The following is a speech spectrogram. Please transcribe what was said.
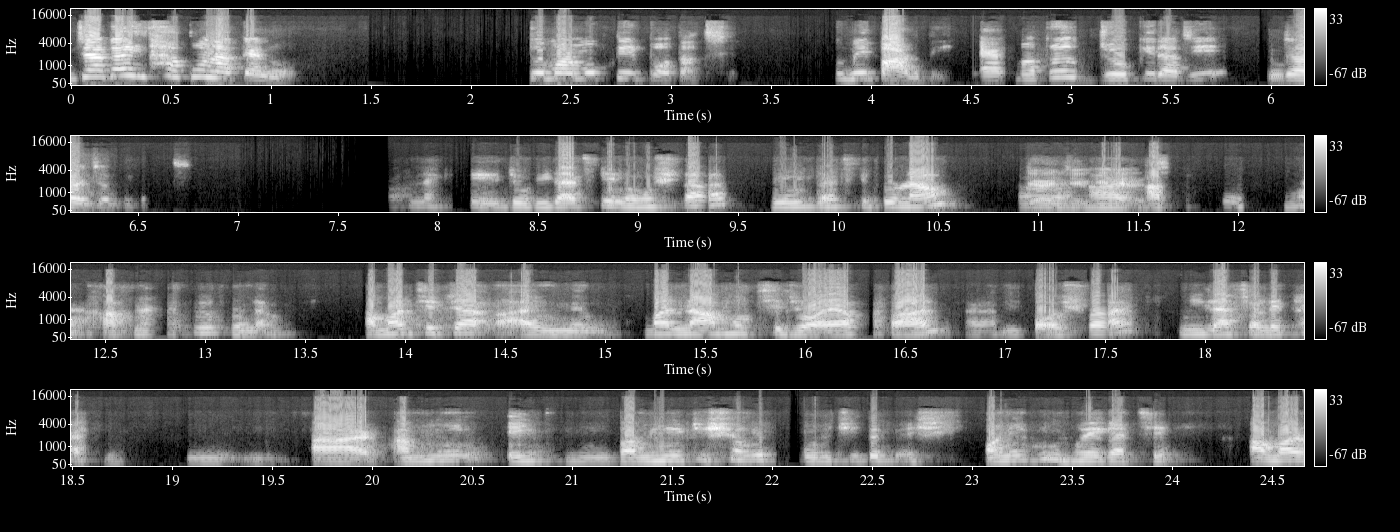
জায়গায় থাকো না কেন তোমার মুক্তির পথ আছে। তুমি পারবে। একমাত্র যোগীরাজই জয় যোগীরাজ। আপনাকে যোগীরাজকে নমস্কার যোগীরাজকে প্রণাম। যোগীরাজ। আর আপনাকে- হ্যাঁ, আপনাকেও প্রণাম। আমার যেটা আমার নাম হচ্ছে জয়া পাল, আর আমি কসবায় নীলাচলে থাকি। আর আমি এই কমিউনিটির সঙ্গে পরিচিত বেশ অনেকদিন হয়ে গেছে। আমার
